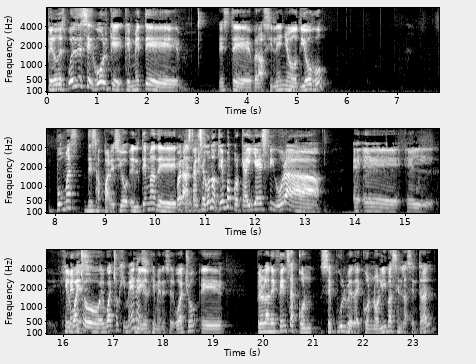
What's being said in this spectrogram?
Pero después de ese gol que, que mete este brasileño Diogo, Pumas desapareció. El tema de. Bueno, de- hasta el segundo tiempo, porque ahí ya es figura eh, eh, el, guacho, el guacho Jiménez. Miguel Jiménez, el guacho. eh, pero la defensa con Sepúlveda y con Olivas en la central,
